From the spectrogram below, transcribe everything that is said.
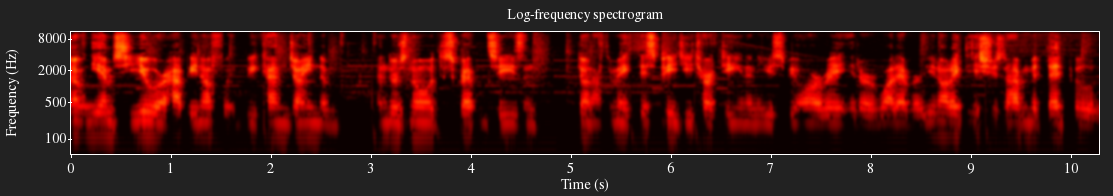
that when the MCU are happy enough we can join them, and there's no discrepancies and don't have to make this PG 13 and it used to be R rated or whatever. You know, like the issues they're having with Deadpool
